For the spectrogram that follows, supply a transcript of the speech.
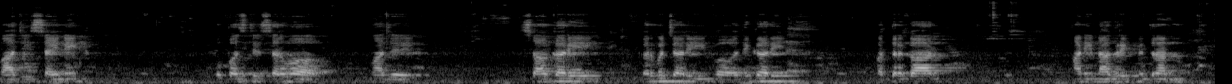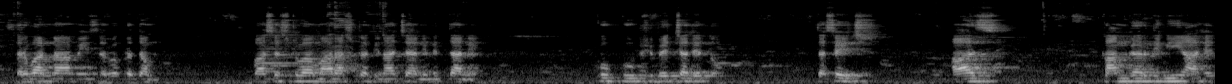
माजी सैनिक उपस्थित सर्व माझे सहकारी कर्मचारी व अधिकारी पत्रकार आणि नागरिक मित्रांनो सर्वांना मी सर्वप्रथम पासष्टवा महाराष्ट्र दिनाच्या निमित्ताने खूप खूप शुभेच्छा देतो. तसेच आज कामगार दिनी आहेत.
